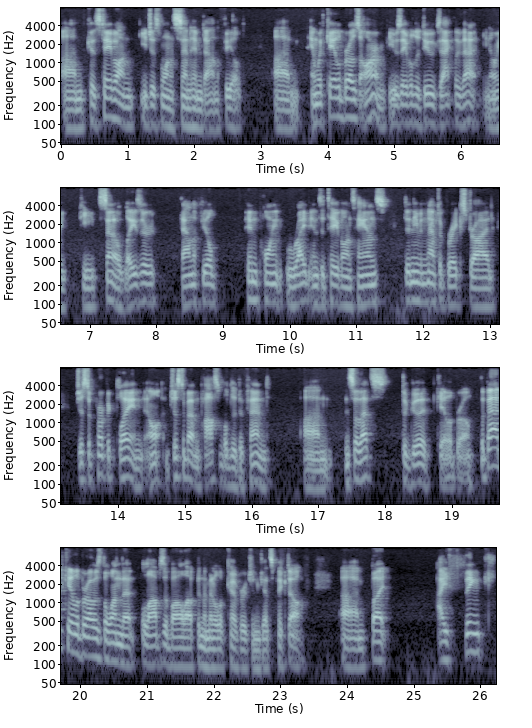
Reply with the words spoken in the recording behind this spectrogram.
Because um, Tavon, you just want to send him down the field. Um, and with Caleb Rowe's arm, he was able to do exactly that. You know, he, he sent a laser down the field, pinpoint right into Tavon's hands. Didn't even have to break stride. Just a perfect play and just about impossible to defend. Um, and so that's the good Caleb Rowe. The bad Caleb Rowe is the one that lobs the ball up in the middle of coverage and gets picked off. Um, but I think,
